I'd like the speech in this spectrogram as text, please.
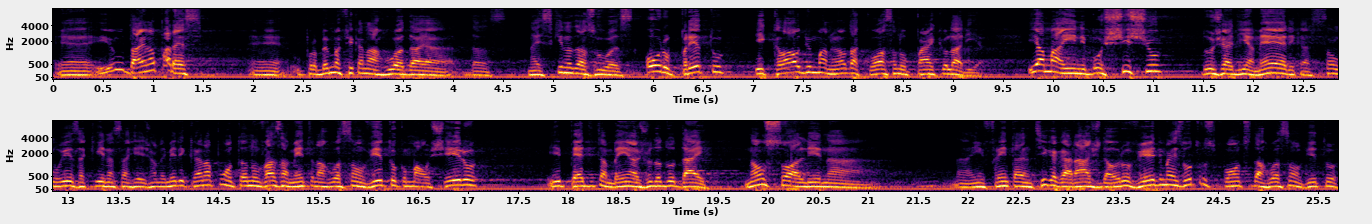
É, e o DAI não aparece. É, o problema fica na rua da, das, na esquina das ruas Ouro Preto e Cláudio Manuel da Costa, no Parque Olaria. E a Maíne Bochicho, do Jardim América, São Luís, aqui nessa região americana, apontando um vazamento na rua São Vito com mau cheiro e pede também a ajuda do DAI. Não só ali na, na em frente à antiga garagem da Ouro Verde, mas outros pontos da rua São Vito,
